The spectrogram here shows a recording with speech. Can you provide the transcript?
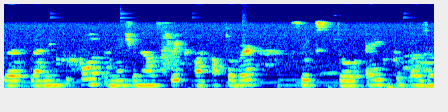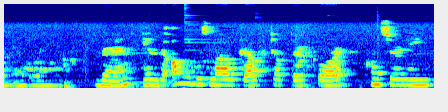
were planning to hold a national strike on October 6 to 8, 2020. Then, in the Omnibus Law Draft Chapter 4 concerning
